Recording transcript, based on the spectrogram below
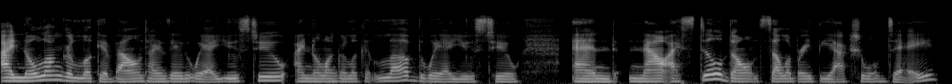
I no longer look at Valentine's Day the way I used to. I no longer look at love the way I used to. And now I still don't celebrate the actual day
